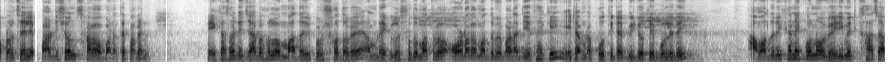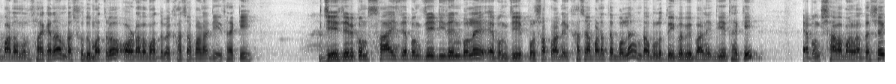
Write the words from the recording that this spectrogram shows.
আপনারা চাইলে পার্টিশন ছাড়াও বানাতে পারেন। এই খাঁচাটি যাবে হলো মাদারীপুর সদরে। আমরা এগুলো শুধুমাত্র অর্ডারের মাধ্যমে বাড়া দিয়ে থাকি। এটা আমরা প্রতিটা ভিডিওতে বলে দিই। আমাদের এখানে কোনো রেডিমেড খাঁচা বানানো থাকে না। আমরা শুধুমাত্র অর্ডারের মাধ্যমে খাঁচা বানা দিয়ে থাকি। যে যেরকম সাইজ এবং যে ডিজাইন বলে এবং যে পোষা প্রাণীর খাঁচা বানাতে বলে, আমরা মূলত এইভাবে বানিয়ে দিয়ে থাকি। এবং সারা বাংলাদেশে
